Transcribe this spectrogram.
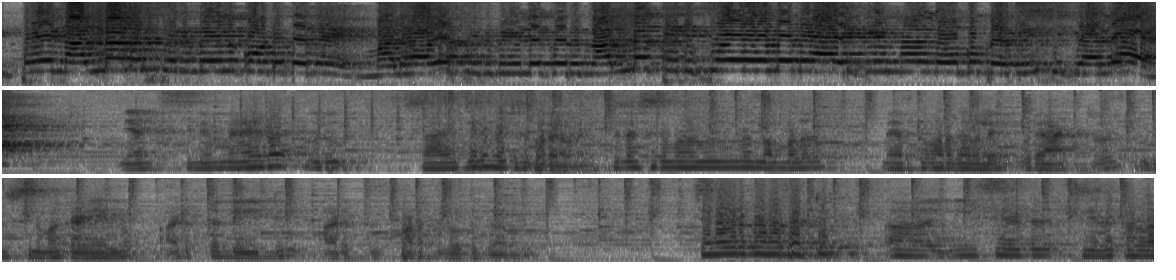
ഇത്രയും നല്ലൊരു സിനിമയിൽ കൂടി തന്നെ മലയാള സിനിമയിലേക്ക് ഒരു നല്ല തിരിച്ചുവരവ് തന്നെ ആയിരിക്കും എന്ന് നമുക്ക് പ്രതീക്ഷിക്കാം അല്ലേ? ഞാൻ സിനിമയുടെ ഒരു സാഹചര്യം വെച്ചിട്ട് പറയുകയാണ് ചില സിനിമകളിൽ നിന്ന് നമ്മൾ നേരത്തെ പറഞ്ഞ പോലെ ഒരു ആക്ടർ ഒരു സിനിമ കഴിയുന്നു അടുത്ത ഡേറ്റിൽ അടുത്ത പടത്തിലോട്ട് കയറുന്നു. ചിലവർക്ക് അത് പറ്റും. ഈസി ആയിട്ട് ചെയ്തിട്ടുള്ള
